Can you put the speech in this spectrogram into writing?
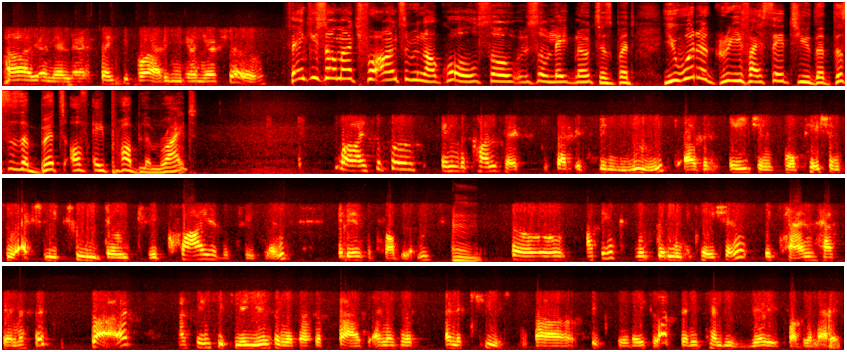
Hi, Anele. Thank you for having me on your show. Thank you so much for answering our call so so late notice. But you would agree if I said to you that this is a bit of a problem, right? Well, I suppose in the context that it's been used as an agent for patients who actually truly don't require the treatment, it is a problem. So I think with good indication, it can have benefits, but I think if you're using it as a fad and as a, an acute uh, fix for weight loss, then it can be very problematic.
